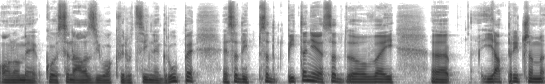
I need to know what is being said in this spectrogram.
onome ko se nalazi u okviru ciljne grupe. E sad, sad pitanje je sad ovaj uh, ja pričam uh,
